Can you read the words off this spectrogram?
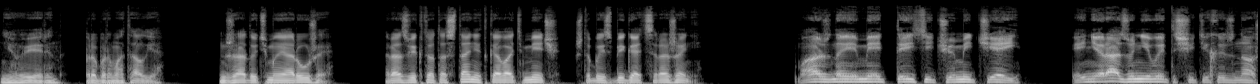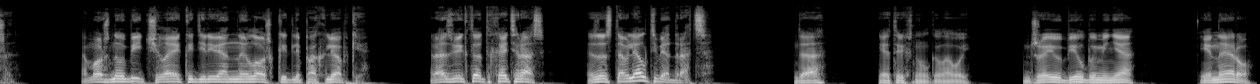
«Не уверен», — пробормотал я. «Джаду тьмы оружие. Разве кто-то станет ковать меч, чтобы избегать сражений?» «Можно иметь тысячу мечей и ни разу не вытащить их из ножен. А можно убить человека деревянной ложкой для похлебки. Разве кто-то хоть раз заставлял тебя драться?» «Да», — я тряхнул головой. «Джей убил бы меня и Неру».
